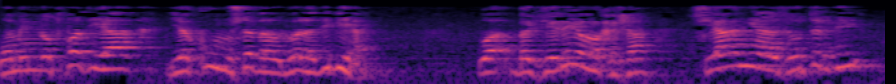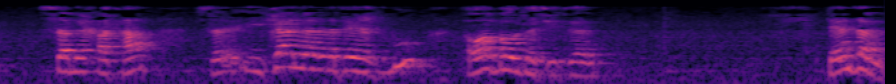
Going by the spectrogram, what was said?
ومن نطفتها يكون شبه الولد بها. وبجريه وكشا شيان يزوتر بي سبقتها كان لفيشتبو أو بودة تنزل تنزل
